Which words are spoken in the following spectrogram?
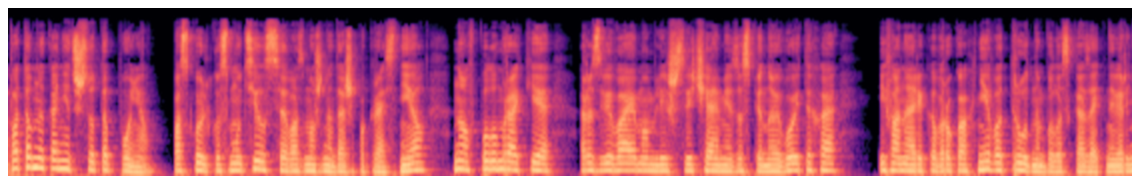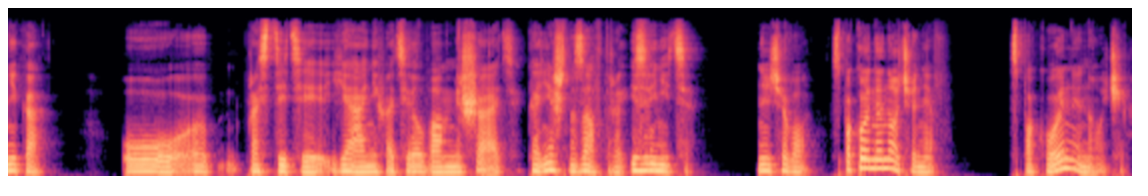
А потом, наконец, что-то понял, поскольку смутился, возможно, даже покраснел, но в полумраке, развиваемом лишь свечами за спиной Войтыха и фонарика в руках Нева, трудно было сказать наверняка. «О, э, простите, я не хотел вам мешать. Конечно, завтра. Извините». «Ничего. Спокойной ночи, Нев». «Спокойной ночи».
